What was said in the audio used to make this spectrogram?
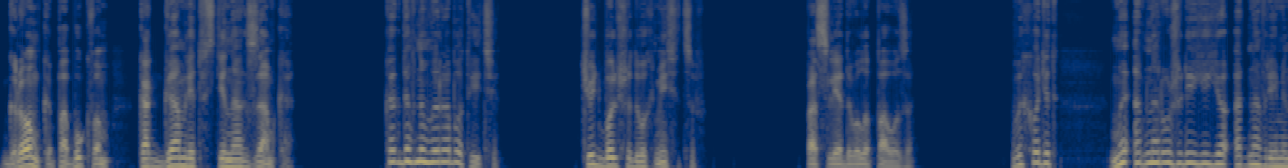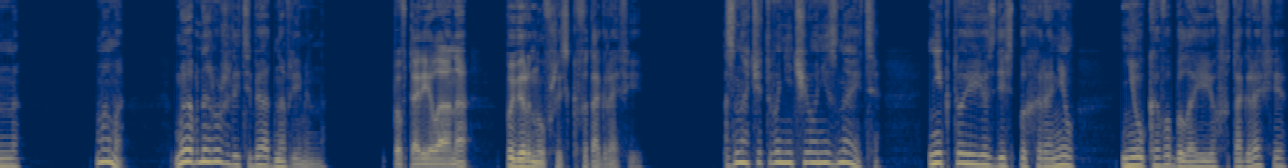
громко, по буквам, как Гамлет в стенах замка. «Как давно вы работаете?» «Чуть больше двух месяцев». Последовала пауза. «Выходит, мы обнаружили ее одновременно. Мама, мы обнаружили тебя одновременно», — повторила она, повернувшись к фотографии. «Значит, вы ничего не знаете. Никто ее здесь похоронил, ни у кого была ее фотография?»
